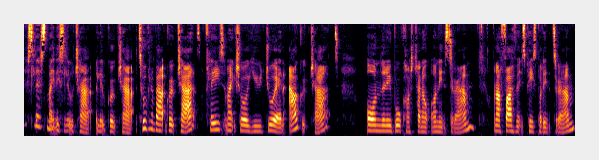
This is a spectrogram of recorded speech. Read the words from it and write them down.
Let's let's make this a little chat, a little group chat. Talking about group chat, please make sure you join our group chat on the new broadcast channel on Instagram, on our Five Minutes Peace Pod Instagram.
